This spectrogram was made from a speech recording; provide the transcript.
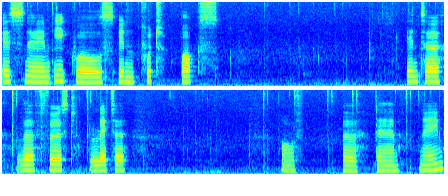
is name equals input box enter the first letter of a dam name.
